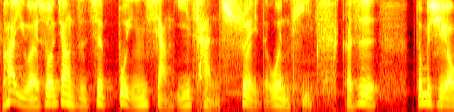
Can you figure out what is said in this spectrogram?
他以为说这样子是不影响遗产税的问题，可是对不起哦，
